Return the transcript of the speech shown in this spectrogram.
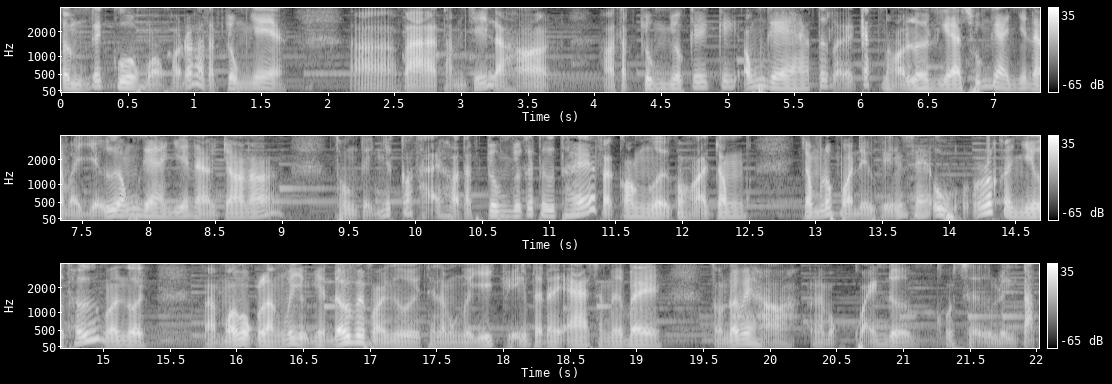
từng cái cua một họ rất là tập trung nha. À, và thậm chí là họ họ tập trung vô cái cái ống ga tức là cái cách mà họ lên ga xuống ga như thế nào và giữ ống ga như thế nào cho nó thuận tiện nhất. Có thể họ tập trung vô cái tư thế và con người của họ trong trong lúc mà điều khiển xe. Uh, rất là nhiều thứ mọi người. Và mỗi một lần ví dụ như đối với mọi người thì là một người di chuyển từ nơi A sang nơi B còn đối với họ là một quãng đường của sự luyện tập.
